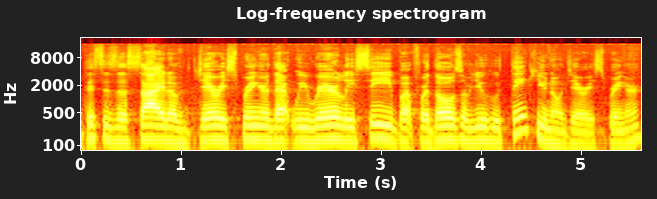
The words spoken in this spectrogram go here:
This is a side of Jerry Springer that we rarely see, but for those of you who think you know Jerry Springer,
